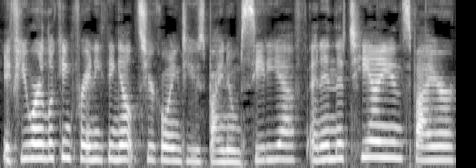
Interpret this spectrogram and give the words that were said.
If you are looking for anything else, you're going to use binom CDF. And in the TI Nspire,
